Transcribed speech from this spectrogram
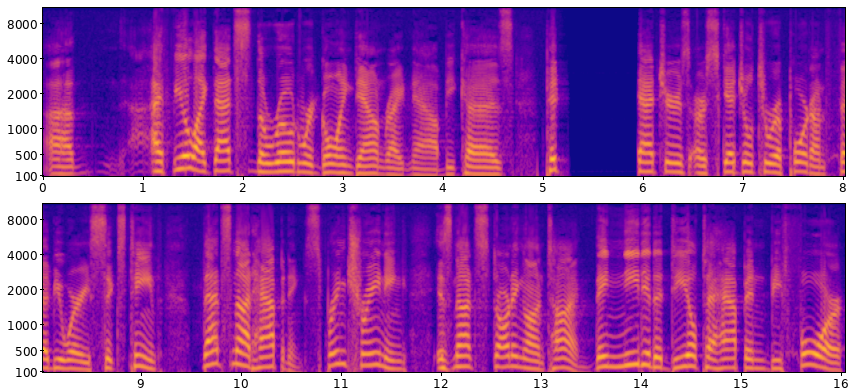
uh, I feel like that's the road we're going down right now because catchers are scheduled to report on February 16th. That's not happening. Spring training is not starting on time. They needed a deal to happen before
